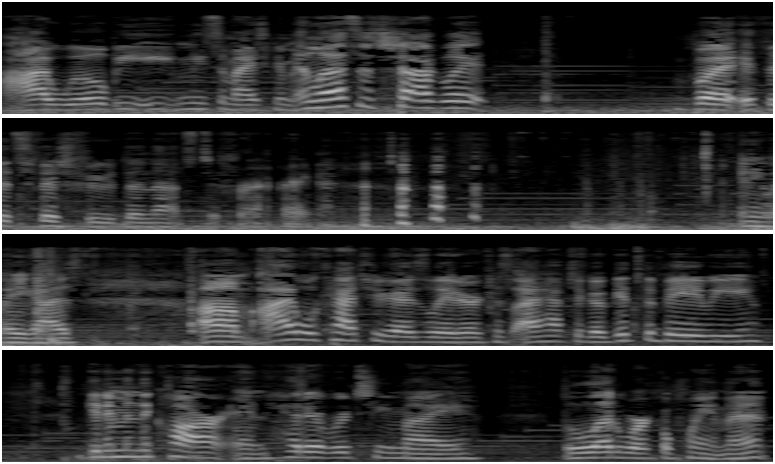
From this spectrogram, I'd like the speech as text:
I will be eating me some ice cream, unless it's chocolate. But if it's fish food, then that's different, right? anyway, guys, um, I will catch you guys later because I have to go get the baby, get him in the car, and head over to my blood work appointment.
